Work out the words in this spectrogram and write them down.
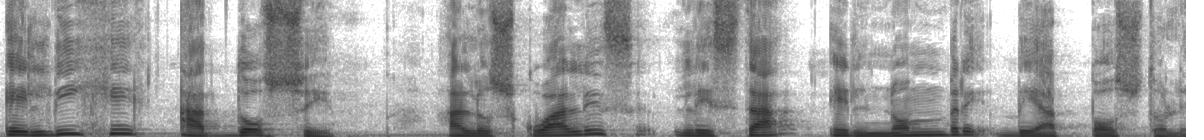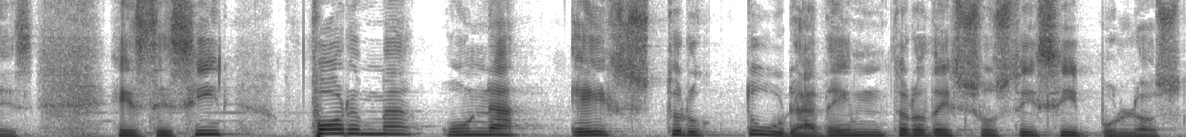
elige a 12 a los cuales les da el nombre de apóstoles. Es decir, forma una estructura dentro de sus discípulos,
